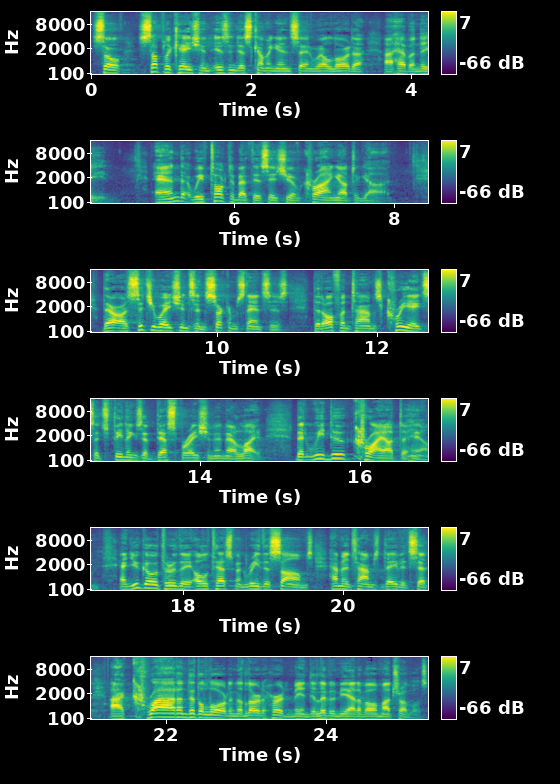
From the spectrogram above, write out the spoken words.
So, supplication isn't just coming in and saying, Well, Lord, I, I have a need. And we've talked about this issue of crying out to God. There are situations and circumstances that oftentimes create such feelings of desperation in our life that we do cry out to Him. And you go through the Old Testament, read the Psalms, how many times David said, I cried unto the Lord, and the Lord heard me and delivered me out of all my troubles.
